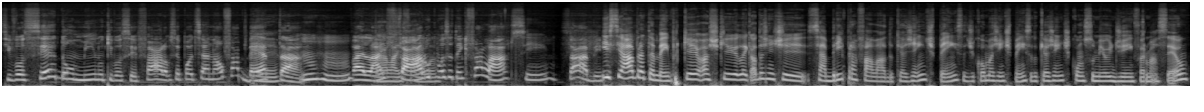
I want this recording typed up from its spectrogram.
Se você domina o que você fala, você pode ser analfabeta. Uhum. Vai lá, Vai e, lá e fala, fala. o que você tem que falar, Sim. sabe? E se abra também, porque eu acho que o legal da gente se abrir pra falar do que a gente pensa, de como a gente pensa, do que a gente consumiu de informação,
